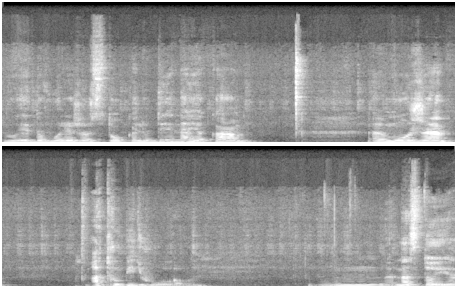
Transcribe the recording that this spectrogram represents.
ви доволі жорстока людина, яка е, може отрубити голову. Настоює,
